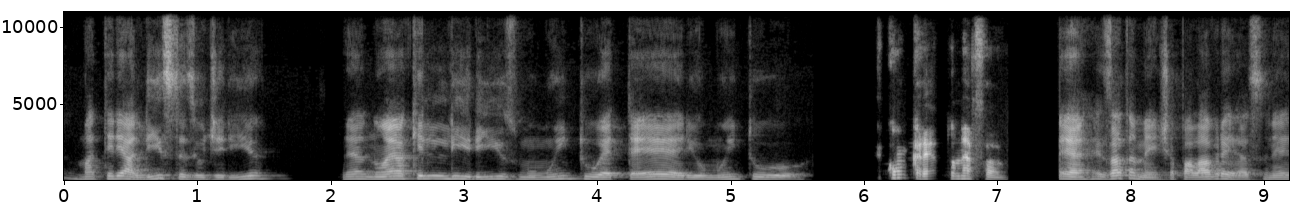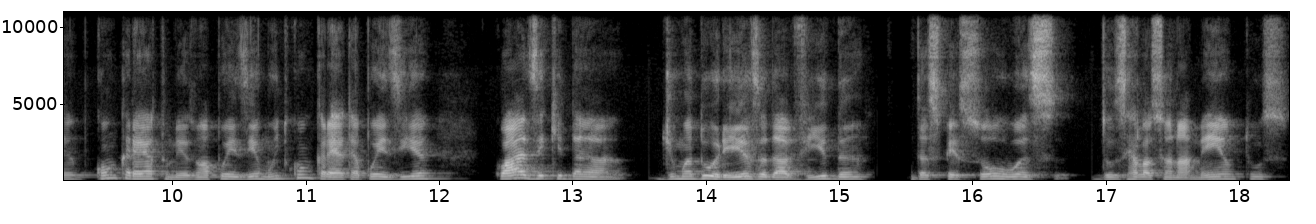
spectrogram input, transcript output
materialistas, eu diria, né? Não é aquele lirismo muito etéreo, muito concreto, né, Fábio? É, exatamente, a palavra é essa, né? Concreto mesmo, uma poesia muito concreta, é a poesia quase que da, de uma dureza da vida, das pessoas, dos relacionamentos,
